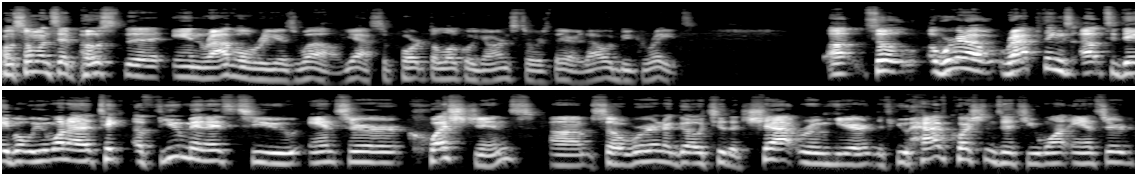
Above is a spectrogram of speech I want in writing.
oh, someone said post the in Ravelry as well. Yeah, support the local yarn stores there. That would be great. Uh, so we're gonna wrap things up today, but we want to take a few minutes to answer questions. Um, so we're gonna go to the chat room here. If you have questions that you want answered,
